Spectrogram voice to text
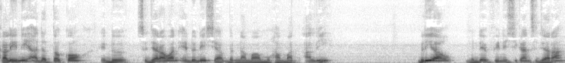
kali ini ada tokoh Indo sejarawan Indonesia bernama Muhammad Ali. Beliau mendefinisikan sejarah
